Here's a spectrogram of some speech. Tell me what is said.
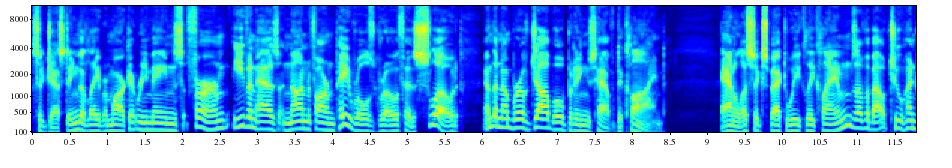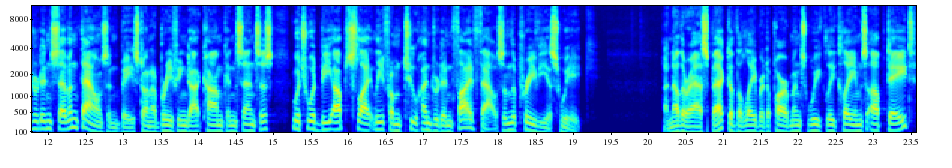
suggesting the labor market remains firm even as non farm payrolls growth has slowed and the number of job openings have declined. Analysts expect weekly claims of about 207,000 based on a Briefing.com consensus, which would be up slightly from 205,000 the previous week. Another aspect of the Labor Department's weekly claims update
